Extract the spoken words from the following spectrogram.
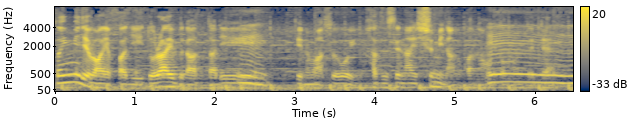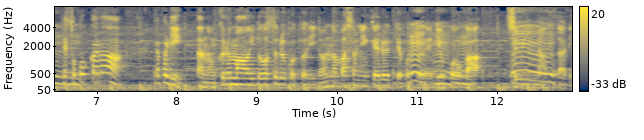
そういう意味ではやっぱりドライブだったり、うん。っていうのはすごい外せない趣味なのかなと思ってて。うんでそこからやっぱりあの車を移動することでいろんな場所に行けるっていうことで旅行が趣味になったり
